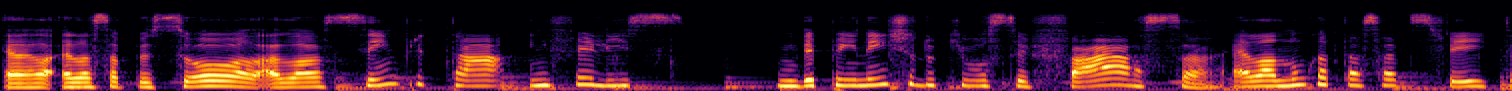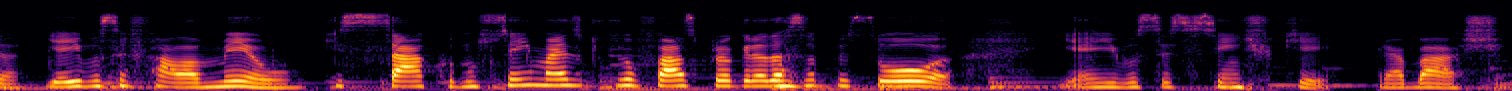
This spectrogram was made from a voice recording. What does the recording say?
ela, ela, essa pessoa, ela sempre tá infeliz. Independente do que você faça, ela nunca tá satisfeita. E aí você fala: Meu, que saco, não sei mais o que eu faço para agradar essa pessoa. E aí você se sente o quê? Para baixo.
